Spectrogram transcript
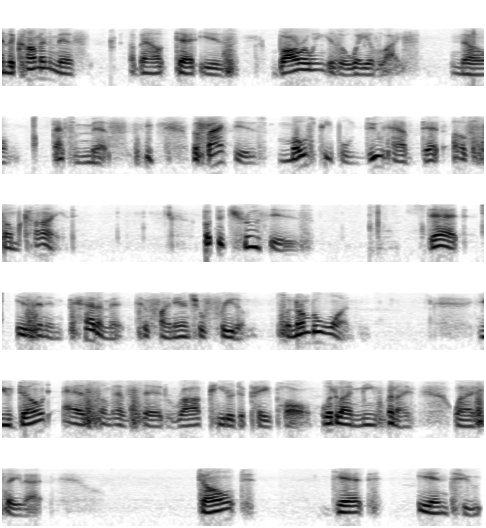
And the common myth about debt is borrowing is a way of life. No, that's a myth. the fact is most people do have debt of some kind. But the truth is debt is an impediment to financial freedom. So number one, you don't, as some have said, rob Peter to pay Paul. What do I mean when I when I say that? Don't get into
